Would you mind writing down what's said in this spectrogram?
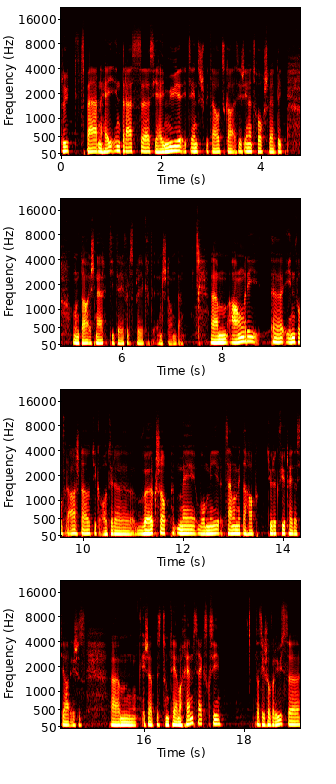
die Leute in Bern haben Interesse, sie haben Mühe, ins Inselspital zu gehen, es ist ihnen zu hochschwellig und da ist dann die Idee für das Projekt entstanden. Ähm, andere äh, Infoveranstaltung oder ein Workshop mehr, wo wir zusammen mit der Hub durchgeführt haben das Jahr, ist es ähm, ist etwas zum Thema Chemsex gewesen. Das war auch für uns äh,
